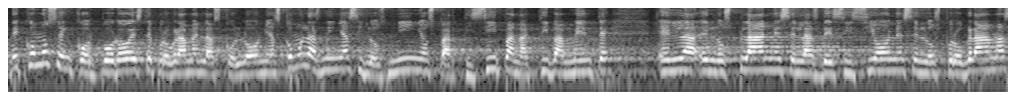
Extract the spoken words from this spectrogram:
de cómo se incorporó este programa en las colonias, cómo las niñas y los niños participan activamente en, la, en, los planes, en las decisiones, en los programas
